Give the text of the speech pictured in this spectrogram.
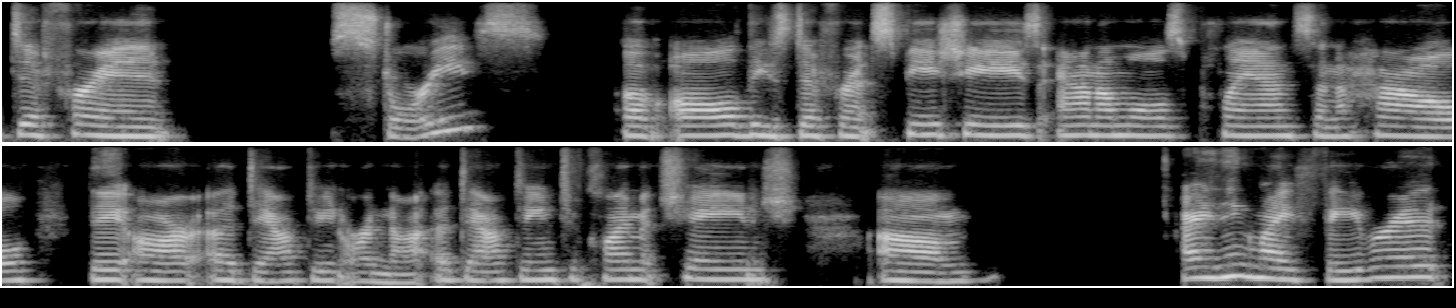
different stories of all these different species, animals, plants, and how they are adapting or not adapting to climate change. Um, I think my favorite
